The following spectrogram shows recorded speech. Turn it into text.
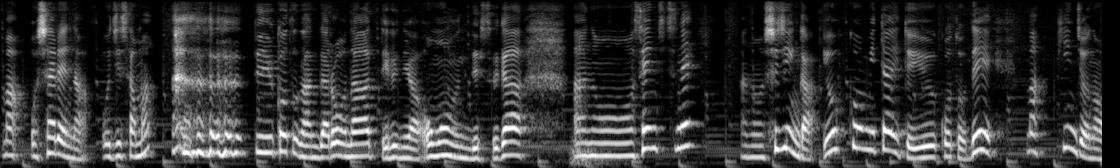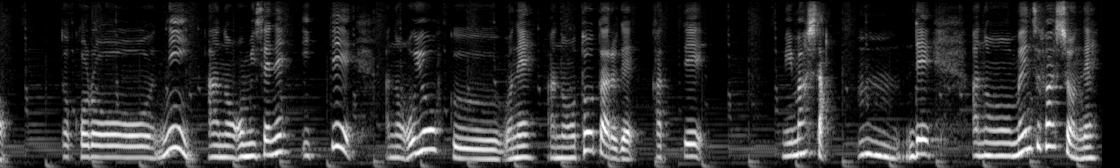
まあ、おしゃれなおじさま っていうことなんだろうなっていうふうには思うんですが、あの先日ねあの主人が洋服を見たいということで、まあ、近所のところにあのお店ね行ってあのお洋服をねあのトータルで買ってみました。うん、であのメンズファッションね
